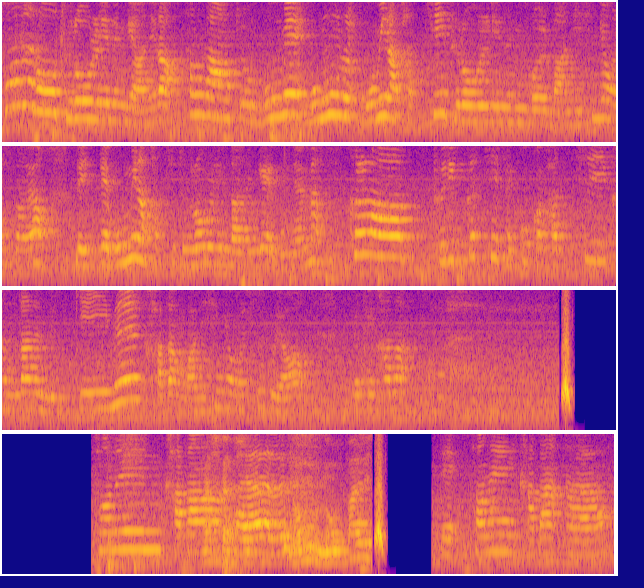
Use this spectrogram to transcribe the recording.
손으로 들어 올리는 게 아니라 항상 좀 몸에 몸을, 몸이랑 같이 들어 올리는 걸 많이 신경을 써요. 근데 이때 몸이랑 같이 들어 올린다는 게 뭐냐면 클럽 그립 끝이 배꼽과 같이 간다는 느낌을 가장 많이 신경을 쓰고요. 이렇게 가장 아. 저는 가장 다시 다시 아, 너무 너무 빨리 네, 저는 가장 아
